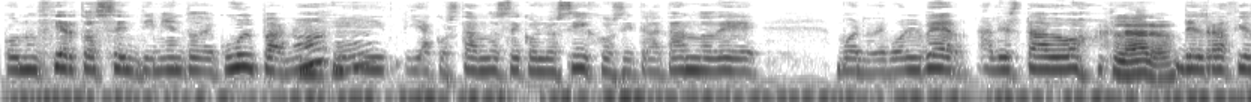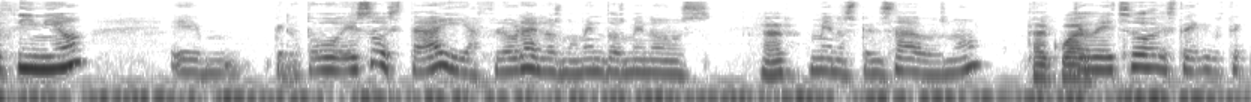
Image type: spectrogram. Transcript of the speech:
con un cierto sentimiento de culpa, ¿no? y, y acostándose con los hijos y tratando de, bueno, de volver al estado Claro. del raciocinio. pero todo eso está y aflora en los momentos menos, Claro, menos pensados, ¿no? tal cual. Yo, de hecho, este, este,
